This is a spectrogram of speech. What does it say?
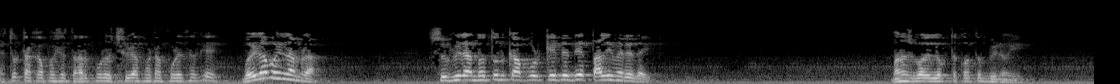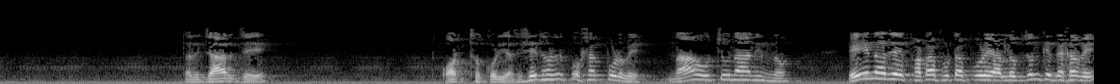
এত টাকা পয়সা তারপরে ছিঁড়া ফাটা পড়ে থাকে? বলি, না বলি না আমরা। সুফিরা নতুন কাপড় কেটে দিয়ে তালি মেরে দেয়। মানুষ বলে, লোকটা কত বিনয়ী? তাহলে যার যে অর্থ করি আছে সেই ধরনের পোশাক পরবে। না উঁচু, না নিম্ন। এই না যে ফাটা ফুটা পরে আর লোকজনকে দেখাবে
